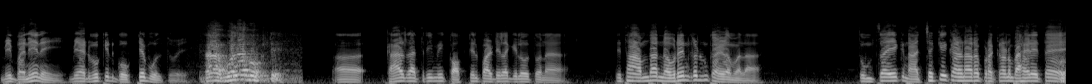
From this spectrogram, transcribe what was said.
मी बने नाही. मी ऍडव्होकेट गोगटे बोलतोय. हा बोला गोपटे अ, काल रात्री मी कॉकटेल पार्टीला गेलो होतो ना तिथं आमदार नवरेंकडून कळलं मला. तुमचं एक नाचक्की करणारं प्रकरण बाहेर येत आहे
